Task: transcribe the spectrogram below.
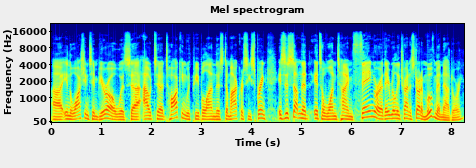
uh, in the Washington bureau was uh, out uh, talking with people on this Democracy Spring. Is this something that it's a one-time thing, or are they really trying to start a movement now, Dori?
